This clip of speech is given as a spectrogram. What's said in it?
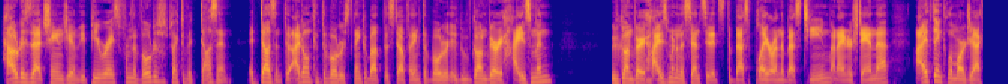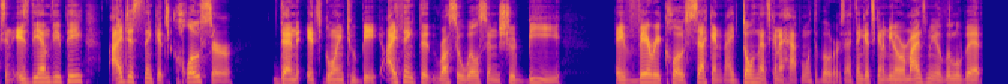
How does that change the MVP race? From the voters' perspective, it doesn't. It doesn't. I don't think the voters think about this stuff. I think the voter we've gone very Heisman. We've gone very Heisman in the sense that it's the best player on the best team, and I understand that. I think Lamar Jackson is the MVP. I just think it's closer than it's going to be. I think that Russell Wilson should be a very close second. And I don't think that's going to happen with the voters. I think it's going to, you know, reminds me a little bit.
